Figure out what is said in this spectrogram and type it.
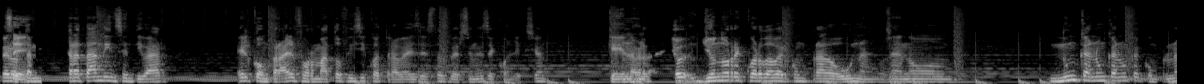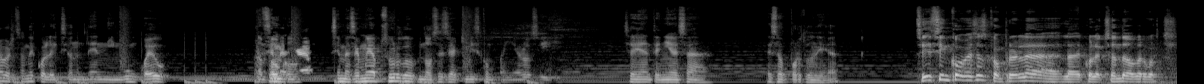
Pero también tratan de incentivar el comprar el formato físico a través de estas versiones de colección. Que la verdad, yo, yo no recuerdo haber comprado una, o sea, no, Nunca, nunca, nunca compré una versión de colección de ningún juego. Tampoco. Se me, hace muy absurdo. No sé si aquí mis compañeros sí se hayan tenido esa, esa oportunidad. Sí, cinco veces compré la, de colección de Overwatch.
